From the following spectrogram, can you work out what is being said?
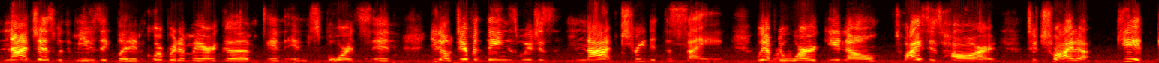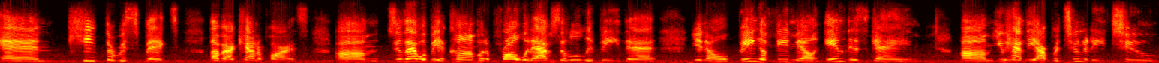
not just with music but in corporate America in in sports and you know different things we're just not treated the same. We have to work, you know, twice as hard to try to get and keep the respect of our counterparts. Um, so that would be a con, but a pro would absolutely be that you know, being a female in this game, um, you have the opportunity to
